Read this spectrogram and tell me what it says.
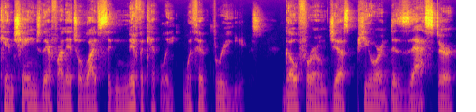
can change their financial life significantly within three years. Go from just pure disaster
